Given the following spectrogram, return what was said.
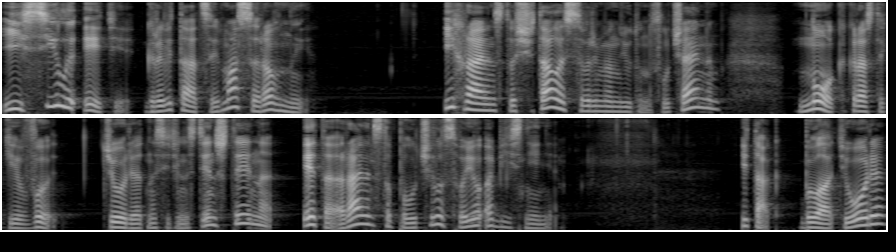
И силы эти, гравитации и массы, равны. Их равенство считалось со времен Ньютона случайным, но как раз таки в теории относительности Эйнштейна это равенство получило свое объяснение. Итак, была теория,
